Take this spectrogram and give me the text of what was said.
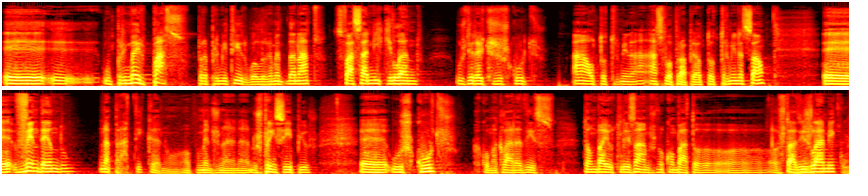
eh, eh, o primeiro passo para permitir o alargamento da NATO se faça aniquilando os direitos dos curdos à, à sua própria autodeterminação, vendendo na prática, no- ou pelo menos na- na- nos princípios, os curdos, que como a Clara disse, também utilizámos no combate ao, ao- ao Estado Islâmico,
